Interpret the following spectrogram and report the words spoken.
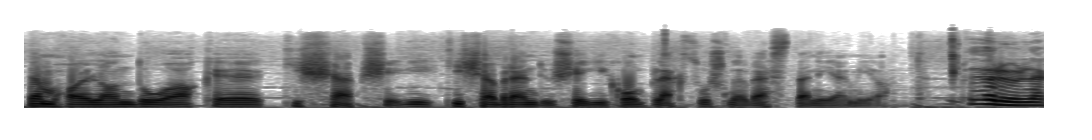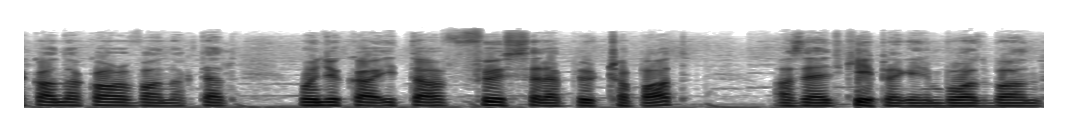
nem hajlandóak kisebbségi, kisebb rendűségi komplexus növeszteni emiatt. Örülnek annak, ahol vannak. Tehát mondjuk a, itt a főszereplő csapat, az egy képregényboltban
